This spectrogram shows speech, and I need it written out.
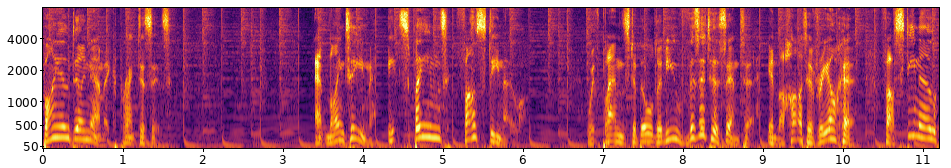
biodynamic practices. At 19, it's Spain's Faustino. With plans to build a new visitor centre in the heart of Rioja, Faustino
